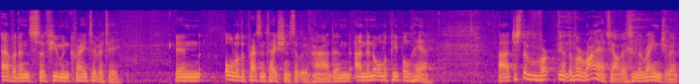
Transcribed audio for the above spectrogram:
evidence of human creativity in all of the presentations that we've had and, and in all the people here. Uh, just the, you know, the, variety of it and the range of it.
